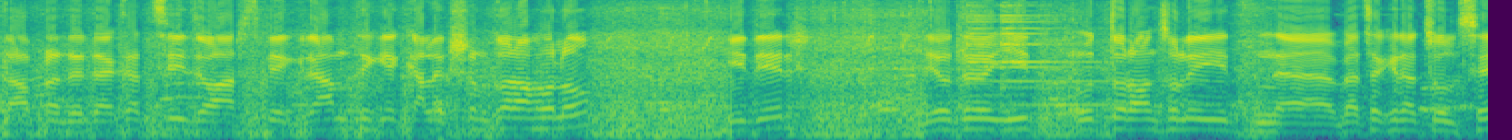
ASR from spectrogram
তো আপনাদের দেখাচ্ছি যে আজকে গ্রাম থেকে কালেকশন করা হলো ঈদের। যেহেতু ঈদ, উত্তর অঞ্চলে ঈদ বেচা কিনা চলছে।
